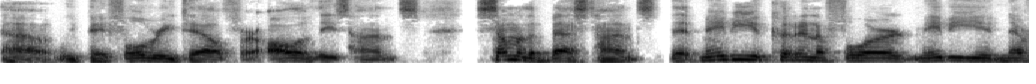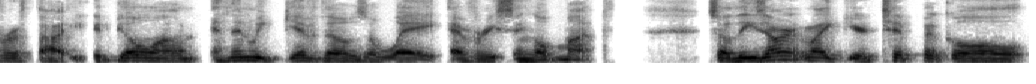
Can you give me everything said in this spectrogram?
Uh, we pay full retail for all of these hunts some of the best hunts that maybe you couldn't afford, maybe you never thought you could go on, and then we give those away every single month. So these aren't like your typical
